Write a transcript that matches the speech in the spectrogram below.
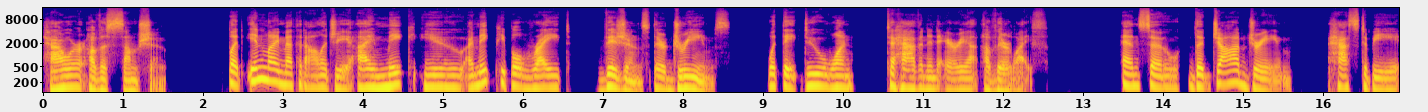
power of assumption. But in my methodology, I make you, I make people write visions, their dreams, what they do want to have in an area of their life. And so the job dream has to be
